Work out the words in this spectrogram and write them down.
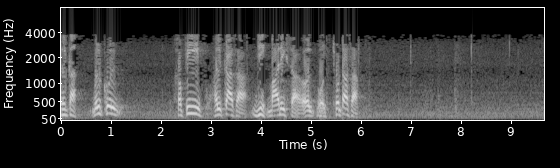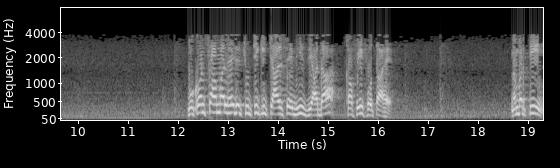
ہلکا۔ بالکل خفیف ہلکا سا جی۔ باریک سا اور چھوٹا سا۔ وہ کون سا عمل ہے جو چوٹی کی چال سے بھی زیادہ خفیف ہوتا ہے؟ نمبر تین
